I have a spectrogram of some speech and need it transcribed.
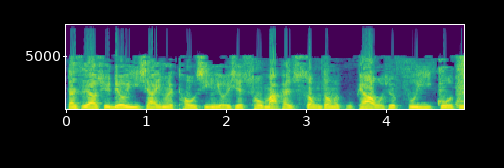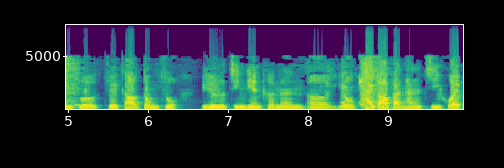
但是要去留意一下，因为投信有一些筹码开始松动的股票，我觉得不宜过度做最高的动作。也就是说，今天可能呃有开高反弹的机会，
